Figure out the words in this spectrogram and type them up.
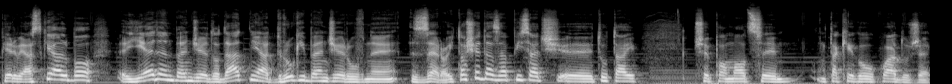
pierwiastki, albo jeden będzie dodatni, a drugi będzie równy 0. I to się da zapisać y, tutaj przy pomocy takiego układu, że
